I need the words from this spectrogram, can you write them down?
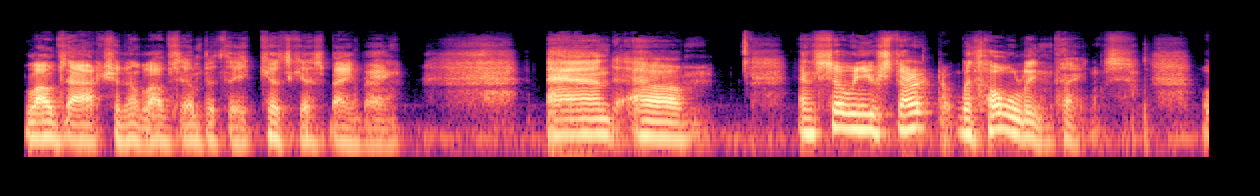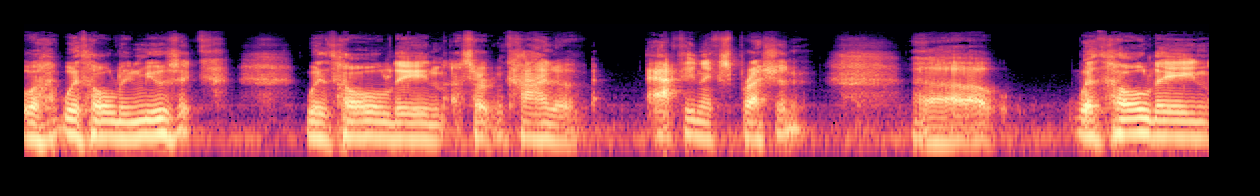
loves action and loves empathy. Kiss, kiss, bang, bang. And um, and so when you start withholding things, withholding music, withholding a certain kind of acting expression, uh, withholding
